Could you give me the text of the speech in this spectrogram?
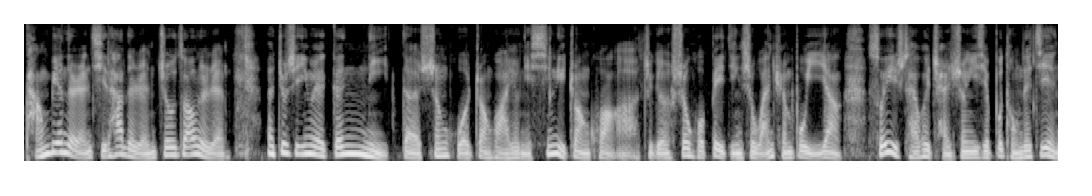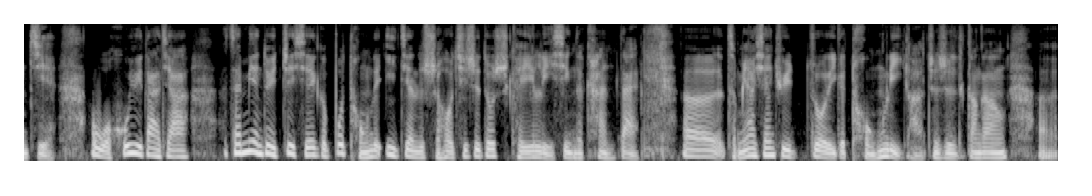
旁边的人、其他的人、周遭的人，那就是因为跟你的生活状况还有你心理状况啊，这个生活背景是完全不一样，所以才会产生一些不同的见解。我呼吁大家在面对这些个不同的意见的时候，其实都是可以理性的看待。呃，怎么样先去做一个同理啊？这是刚刚呃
